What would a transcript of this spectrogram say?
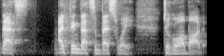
That's, I think, that's the best way to go about it.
